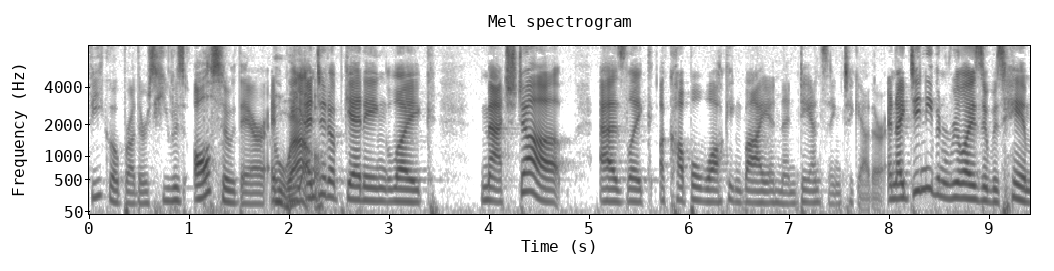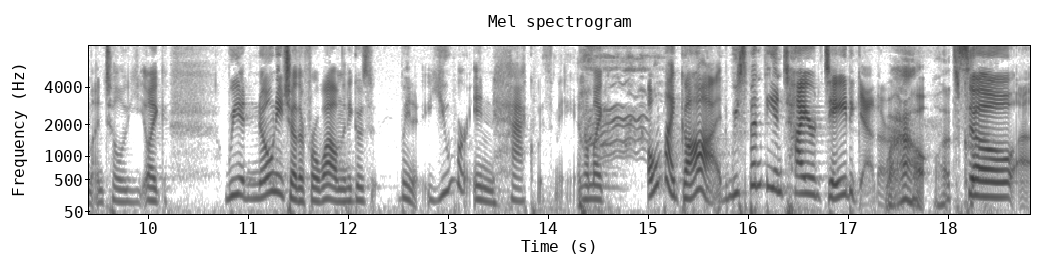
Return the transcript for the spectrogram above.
Fico Brothers. He was also there, and Oh, wow. we ended up getting like matched up as like a couple walking by and then dancing together. And I didn't even realize it was him until like we had known each other for a while. And then he goes, "Wait, you were in Hack with me," and I'm like, "Oh my god, we spent the entire day together." Wow, that's cool. So uh,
